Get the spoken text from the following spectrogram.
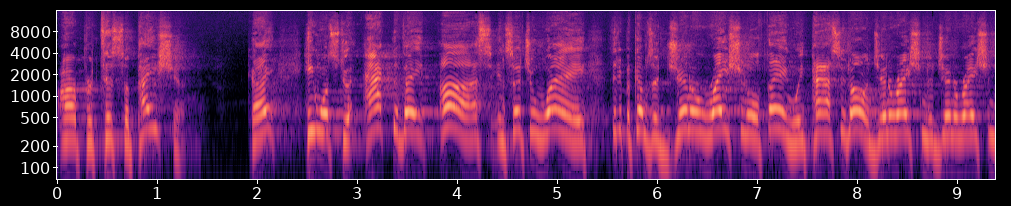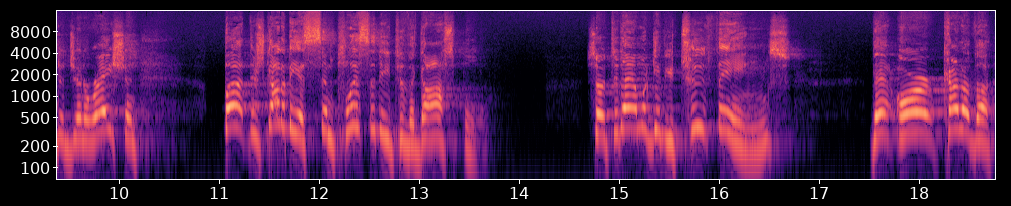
our participation. Okay? He wants to activate us in such a way that it becomes a generational thing. We pass it on generation to generation to generation. But there's got to be a simplicity to the gospel. So today I'm going to give you two things that are kind of the,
